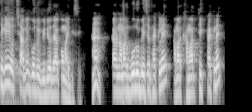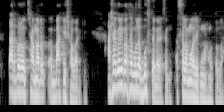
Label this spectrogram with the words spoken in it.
থেকেই হচ্ছে আমি গরুর ভিডিও দেওয়া কমাই দিছি হ্যাঁ? কারণ আমার গরু বেঁচে থাকলে, আমার খামার ঠিক থাকলে, তারপরে হচ্ছে আমার বাকি সব আর কি। আশা করি কথাগুলো বুঝতে পেরেছেন। আসসালামু আলাইকুম রহমতুল্লাহ।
